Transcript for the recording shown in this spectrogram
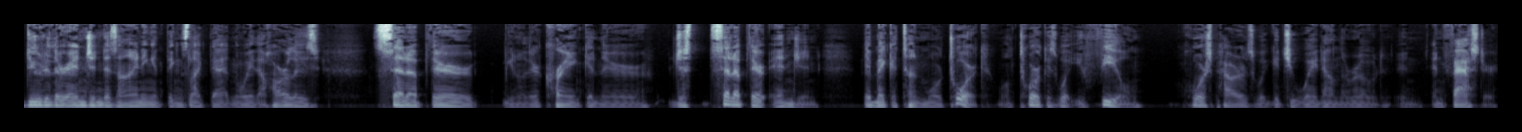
Due to their engine designing and things like that, and the way that Harley's set up their, you know, their crank and their just set up their engine, they make a ton more torque. Well, torque is what you feel. Horsepower is what gets you way down the road and, and faster.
